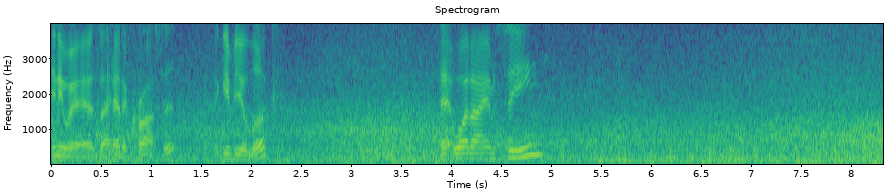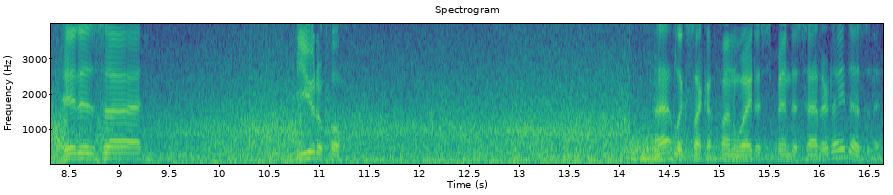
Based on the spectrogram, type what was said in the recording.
Anyway, as I head across it, I give you a look at what I am seeing. It is uh, beautiful. That looks like a fun way to spend a Saturday, doesn't it?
